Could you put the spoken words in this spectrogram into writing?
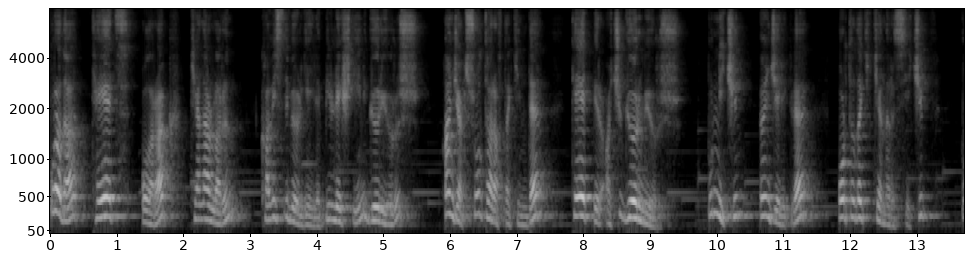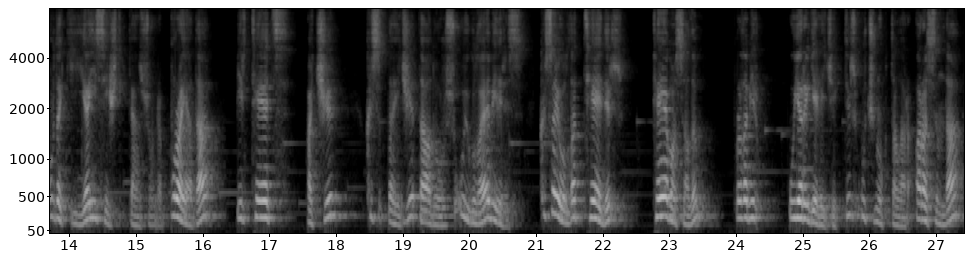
Burada teğet olarak kenarların kavisli bölgeyle birleştiğini görüyoruz. Ancak sol taraftakinde teğet bir açı görmüyoruz. Bunun için öncelikle ortadaki kenarı seçip buradaki yayı seçtikten sonra buraya da bir teğet açı kısıtlayıcı daha doğrusu uygulayabiliriz. Kısa yolda T'dir. T'ye basalım. Burada bir uyarı gelecektir. Uç noktalar arasında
